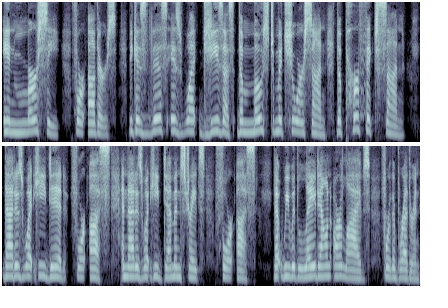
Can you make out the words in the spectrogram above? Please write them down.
in mercy for others because this is what Jesus, the most mature son, the perfect son, that is what he did for us. And that is what he demonstrates for us that we would lay down our lives for the brethren.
